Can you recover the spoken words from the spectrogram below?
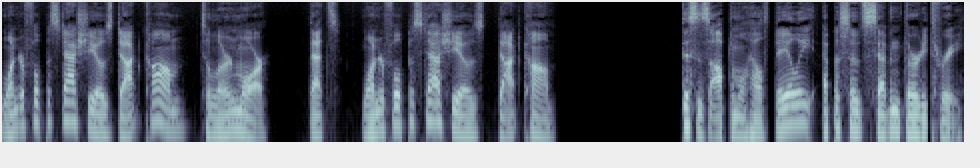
wonderfulpistachios.com to learn more. That's wonderfulpistachios.com. This is Optimal Health Daily, episode 733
